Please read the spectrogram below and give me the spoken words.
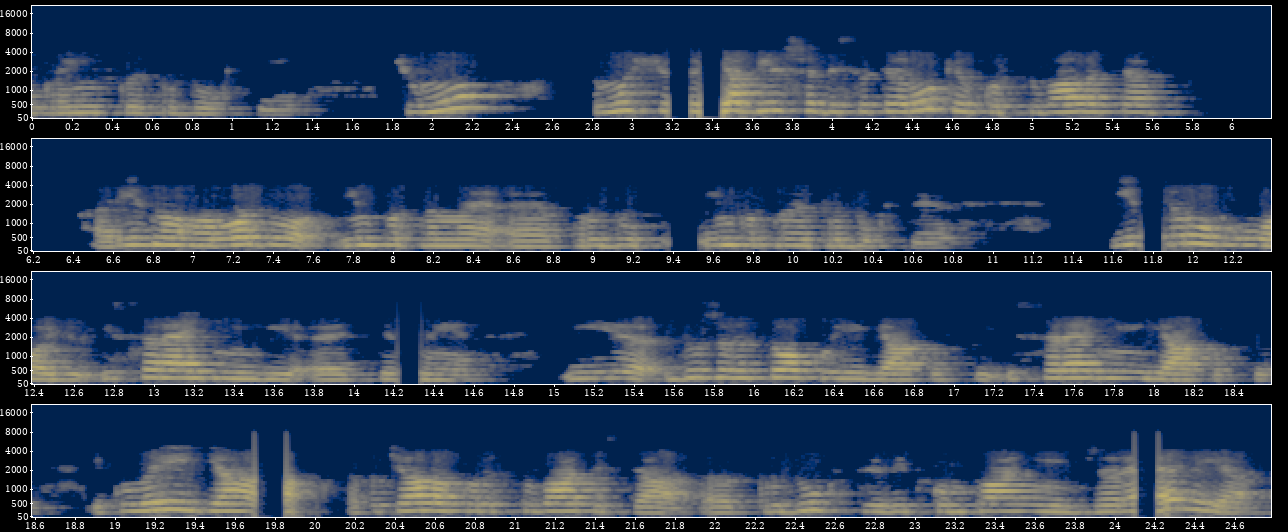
української продукції. Чому? Тому що я більше 10 років користувалася різного роду імпортними е, продук... імпортною продукцією. І дорогою, і середньої е, ціни, і дуже високої якості, і середньої якості. І коли я почала користуватися е, продукцією від компанії Джерелія,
